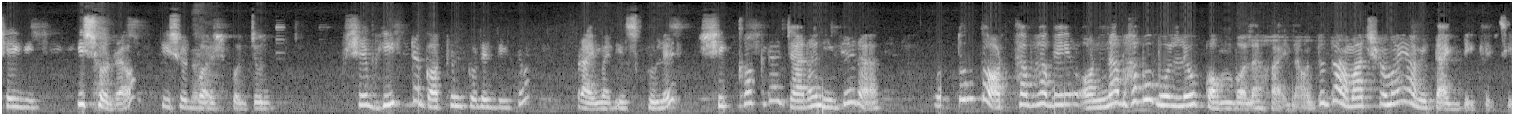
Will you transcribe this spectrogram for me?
সেই কিশোররাও, কিশোর বয়স পর্যন্ত সে ভিড়টা গঠন করে দিত। প্রাইমারি স্কুলের শিক্ষকরা যারা নিজেরা অত্যন্ত অর্থাভাবে অন্যাভাবও বললেও কম বলা হয় না। অন্তত আমার সময় আমি তাই দেখেছি।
